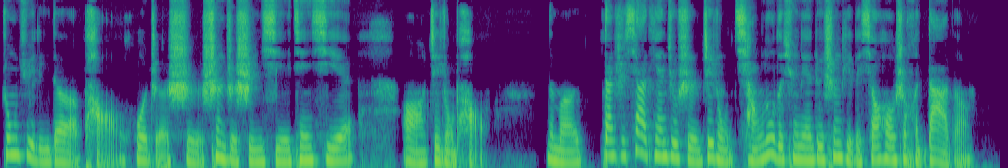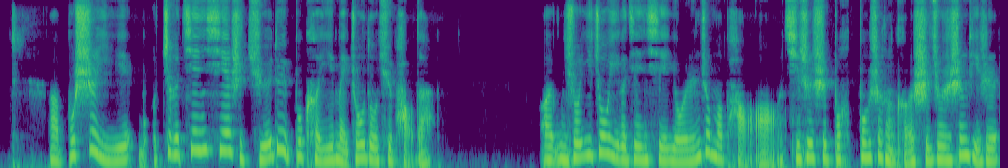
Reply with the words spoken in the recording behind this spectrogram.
中距离的跑，或者是甚至是一些间歇啊这种跑。那么，但是夏天就是这种强度的训练对身体的消耗是很大的啊，不适宜。这个间歇是绝对不可以每周都去跑的。呃，你说一周一个间歇，有人这么跑啊，其实是不不是很合适。就是身体是，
